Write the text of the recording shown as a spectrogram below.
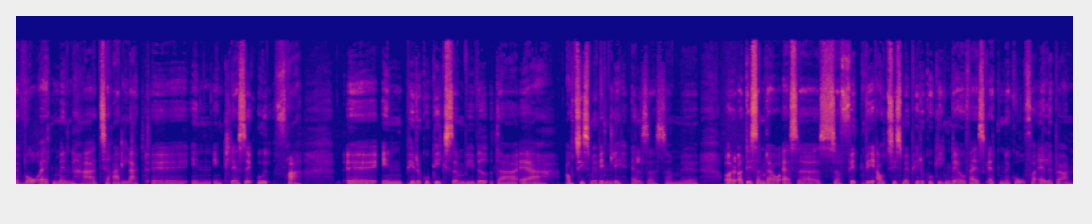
øh, hvor at man har tilrettelagt øh, en, en klasse ud fra øh, en pædagogik, som vi ved, der er autismevenlig. Altså som, øh, og, og det, som der jo er så, så fedt ved autismepædagogikken, det er jo faktisk, at den er god for alle børn.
